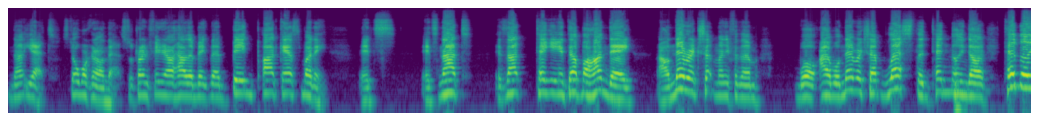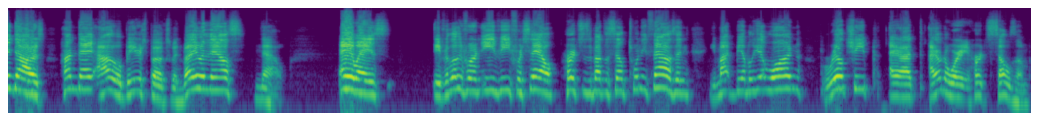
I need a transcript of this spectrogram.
Not yet. Still working on that. Still trying to figure out how to make that big podcast money. It's it's not it's not taking a on Hyundai. I'll never accept money from them. Well, I will never accept less than ten million dollars. Ten million dollars, Hyundai. I will be your spokesman. But anything else, no. Anyways, if you're looking for an EV for sale, Hertz is about to sell twenty thousand. You might be able to get one real cheap. Uh, I don't know where Hertz sells them.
